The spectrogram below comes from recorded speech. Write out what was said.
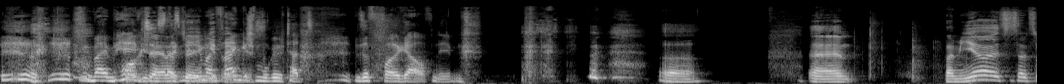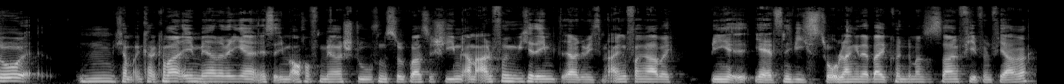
mit meinem Handy, das, das mir jemand reingeschmuggelt hat, diese Folge aufnehmen. äh, ähm, bei mir ist es halt so, hm, ich kann, kann, kann man eben mehr oder weniger ist eben auch auf mehrere Stufen so quasi schieben. Am Anfang, wie ich eben, wie ich damit angefangen habe, ich bin ja jetzt nicht wie ich so lange dabei, könnte man so sagen, vier, fünf Jahre.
